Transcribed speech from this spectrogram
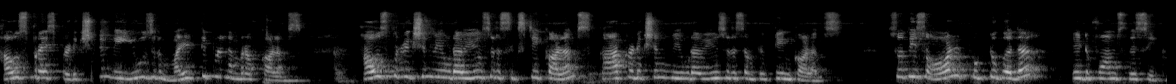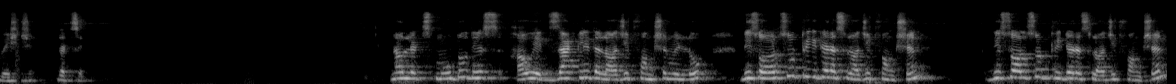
house price prediction, we used multiple number of columns. House prediction, we would have used 60 columns. Car prediction, we would have used some 15 columns. So this all put together, it forms this equation. That's it. Now let's move to this, how exactly the logit function will look. This also treated as logit function. This also treated as logit function.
